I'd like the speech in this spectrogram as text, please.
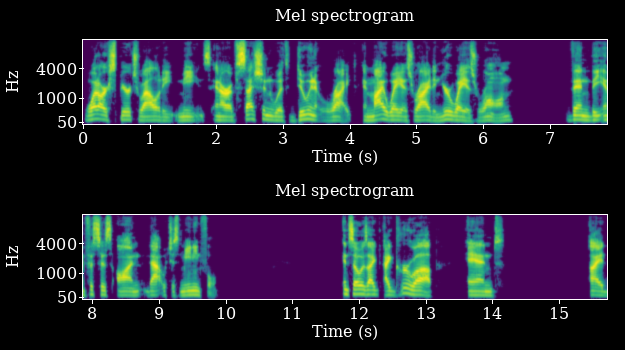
what our spirituality means, and our obsession with doing it right. And my way is right and your way is wrong than the emphasis on that which is meaningful. And so as I, I grew up and I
